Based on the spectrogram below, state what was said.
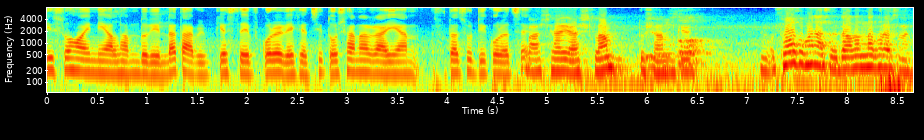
কিছু হয়নি আলহামদুলিল্লাহ। তাবিবকে সেভ করে রেখেছি। তোষান আর রায়ান ছুটাছুটি করেছে। বাসায় আসলাম তুষানকে। সহজ ওখানে আছে রান্না করে আসলাম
